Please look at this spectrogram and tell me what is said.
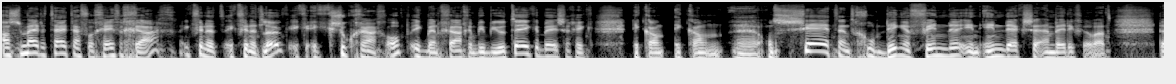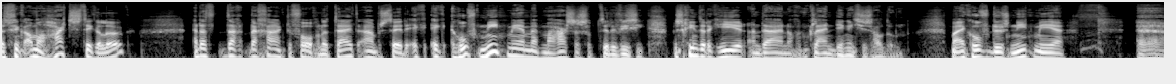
als ze mij de tijd daarvoor geven, graag. Ik vind het, ik vind het leuk. Ik, ik zoek graag op. Ik ben graag in bibliotheken bezig. Ik, ik kan, ik kan eh, ontzettend goed dingen vinden in indexen en weet ik veel wat. Dat vind ik allemaal hartstikke leuk. En dat, daar, daar ga ik de volgende tijd aan besteden. Ik, ik hoef niet meer met mijn hartjes op televisie. Misschien dat ik hier en daar nog een klein dingetje zal doen. Maar ik hoef dus niet meer... eh,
